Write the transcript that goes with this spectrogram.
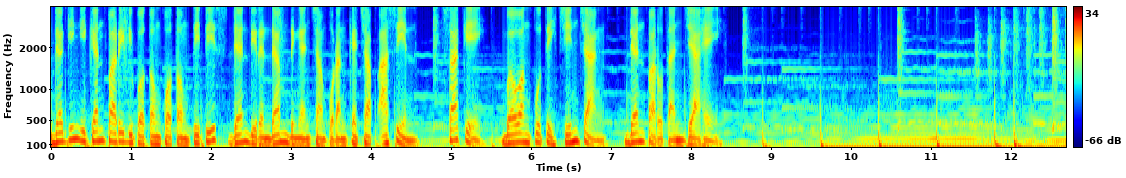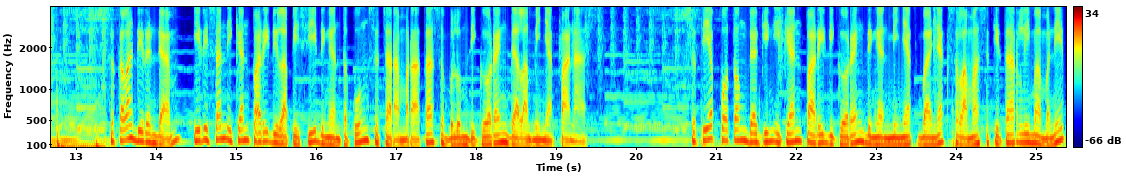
daging ikan pari dipotong-potong tipis dan direndam dengan campuran kecap asin, sake, bawang putih cincang, dan parutan jahe. Setelah direndam, irisan ikan pari dilapisi dengan tepung secara merata sebelum digoreng dalam minyak panas. Setiap potong daging ikan pari digoreng dengan minyak banyak selama sekitar 5 menit,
